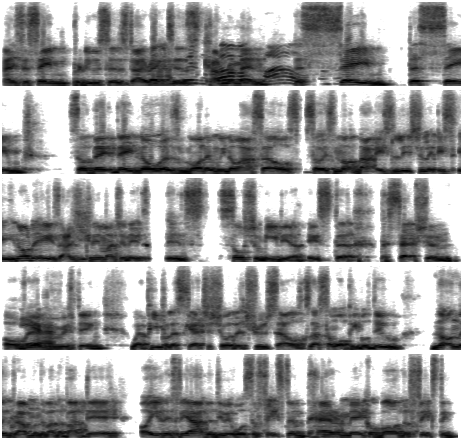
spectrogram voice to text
and it's the same producers, directors, cameramen. Oh, wow. The same, the same. So they, they know us more than we know ourselves. So it's not that it's literally it's you know what it is. As you can imagine, it's it's social media. It's the perception of yeah. everything where people are scared to show their true selves because that's not what people do. Not on the ground when they've had a bad day, or even if they are, they do it was to fix their hair yeah. and makeup, or they fix the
